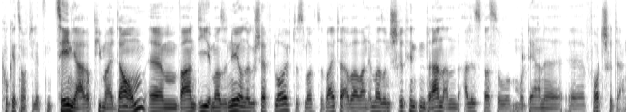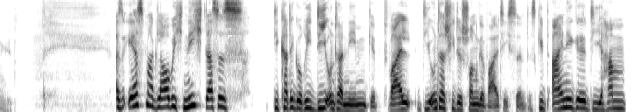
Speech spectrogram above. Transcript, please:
gucke jetzt noch auf die letzten zehn Jahre, Pi mal Daumen, ähm, waren die immer so, nee, unser Geschäft läuft, es läuft so weiter, aber waren immer so einen Schritt hinten dran an alles, was so moderne äh, Fortschritte angeht. Also erstmal glaube ich nicht, dass es die Kategorie die Unternehmen gibt, weil die Unterschiede schon gewaltig sind. Es gibt einige, die haben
